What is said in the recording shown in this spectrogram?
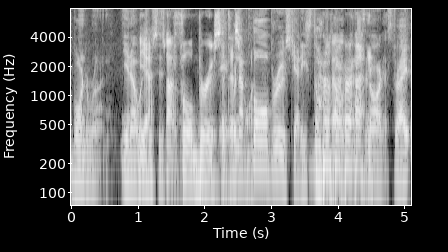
born to run you know which Yeah, was his not big- full Bruce at we're this not point. full Bruce yet. He's still developing as an artist, right?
